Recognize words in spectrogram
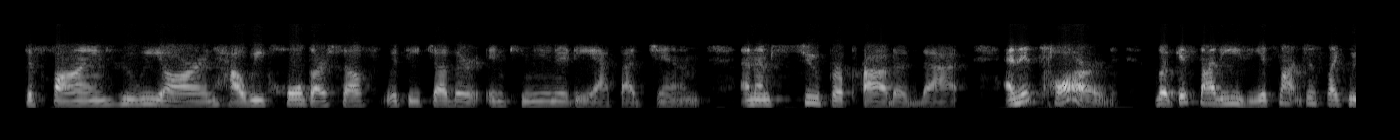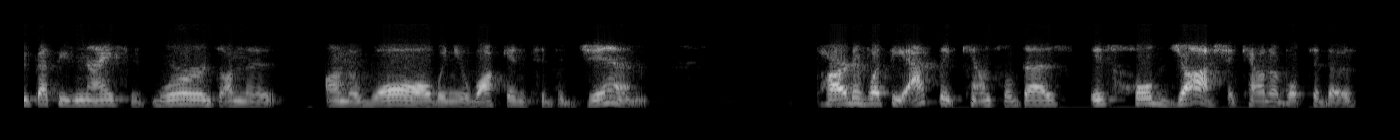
define who we are and how we hold ourselves with each other in community at that gym. And I'm super proud of that. And it's hard. Look, it's not easy. It's not just like we've got these nice words on the on the wall when you walk into the gym. Part of what the athlete council does is hold Josh accountable to those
